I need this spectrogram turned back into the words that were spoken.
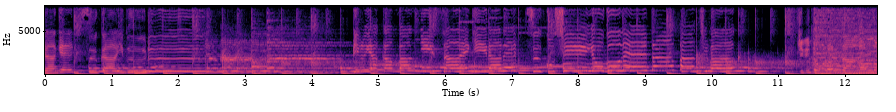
上げるスカイブルー。ビルや看板に遮られ少し汚れたパッチワーク。切り取られた青の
